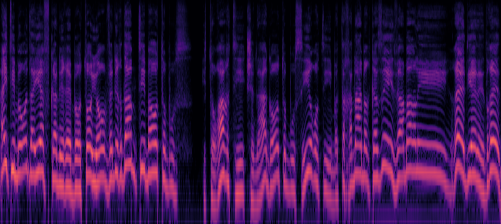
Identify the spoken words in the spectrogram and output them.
הייתי מאוד עייף כנראה באותו יום, ונרדמתי באוטובוס. התעוררתי כשנהג האוטובוס העיר אותי בתחנה המרכזית ואמר לי, רד ילד, רד.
